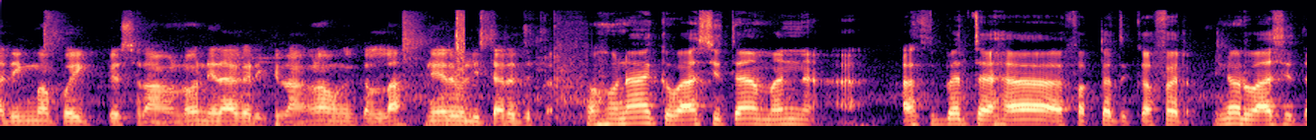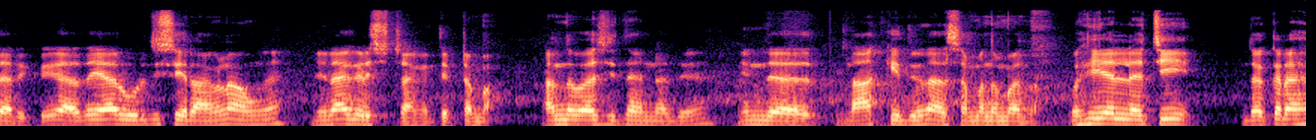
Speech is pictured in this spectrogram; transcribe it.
அதிகமாக பொய் பேசுகிறாங்களோ நிராகரிக்கிறாங்களோ அவங்களுக்கெல்லாம் நேர்வழி தரதில்லை. ஹுனாக்கு வாசித்த மன் அஸ்பத்தஹா ஃபக்கத் கஃபர். இன்னொரு வாசித்தா இருக்குது அதை யார் உறுதி செய்கிறாங்களோ அவங்க நிராகரிச்சிட்டாங்க திட்டமாக அந்த வாசித்தா என்னது? இந்த நாக்கிது அது சம்மந்தமாக தான் வஹியல்லச்சி தக்ரஹ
